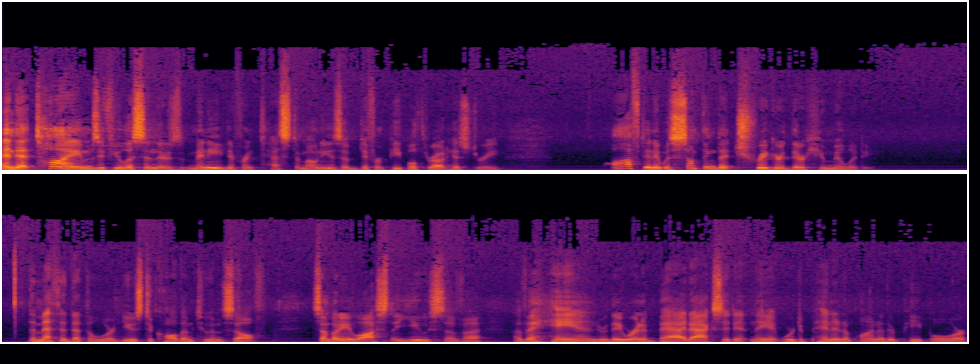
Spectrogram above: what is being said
And at times, if you listen, there's many different testimonies of different people throughout history. Often it was something that triggered their humility, the method that the Lord used to call them to Himself. Somebody lost the use of a of a hand, or they were in a bad accident and they were dependent upon other people, or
